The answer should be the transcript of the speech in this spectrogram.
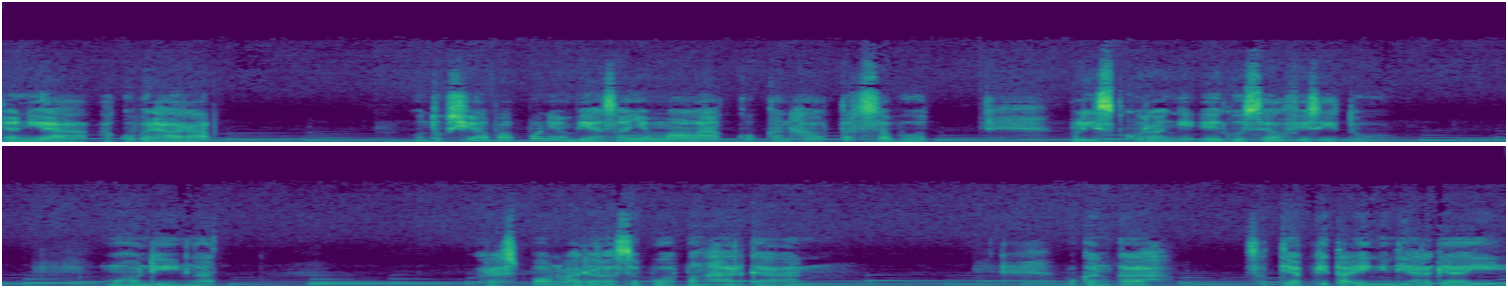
Dan ya, aku berharap untuk siapa pun yang biasanya melakukan hal tersebut, please kurangi ego selfish itu. Mohon diingat, respon adalah sebuah penghargaan. Bukankah setiap kita ingin dihargai?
